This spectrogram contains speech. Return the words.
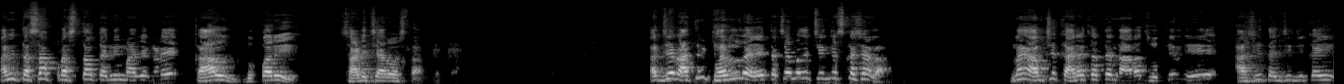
आणि तसा प्रस्ताव त्यांनी माझ्याकडे काल दुपारी साडेचार वाजता आणला. आणि जे रात्री ठरलंय त्याच्यामध्ये चेंजेस कशाला? नाही आमचे कार्यकर्ते नाराज होतील हे अशी त्यांची जी काही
